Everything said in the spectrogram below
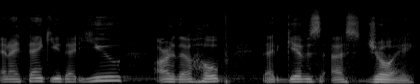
And I thank you that you are the hope that gives us joy.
